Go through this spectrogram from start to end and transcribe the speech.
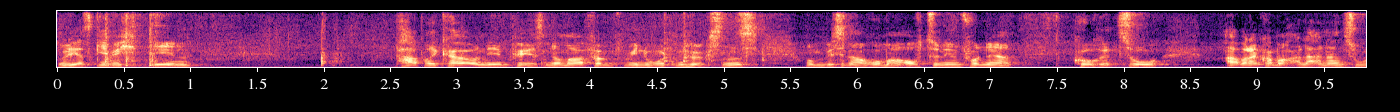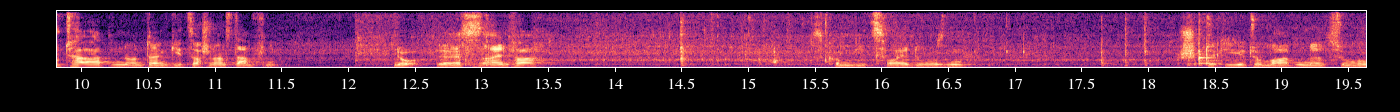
So, jetzt gebe ich den Paprika und den Pilzen nochmal fünf Minuten höchstens, um ein bisschen Aroma aufzunehmen von der Chorizo. Aber dann kommen auch alle anderen Zutaten und dann geht es auch schon ans Dampfen. Jo, der Rest ist einfach. Jetzt kommen die zwei Dosen stückige Tomaten dazu.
